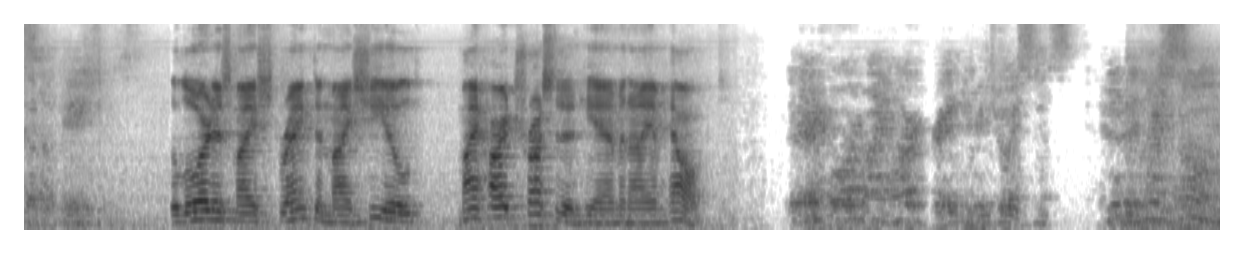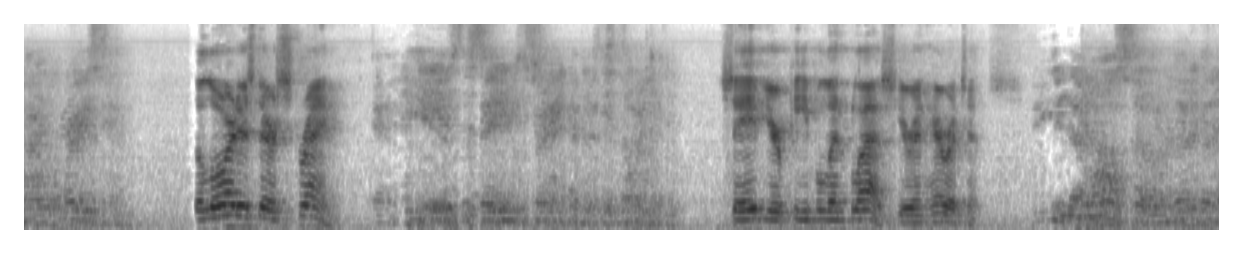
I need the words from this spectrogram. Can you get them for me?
supplications. The Lord is my strength and my shield. My heart trusted in him, and I am helped. Therefore my heart greatly rejoices, and with my song I will praise him. The Lord is their strength. And he is the saving strength of his anointed. Save your people and bless your inheritance. Feed them also and lift them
